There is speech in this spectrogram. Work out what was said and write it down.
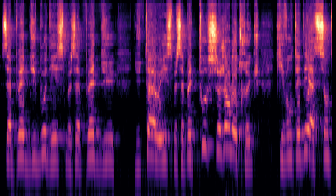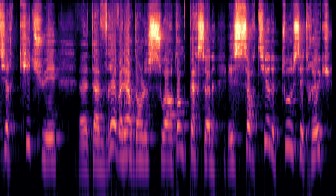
ça peut être du bouddhisme, ça peut être du, taoïsme, ça peut être tout ce genre de trucs qui vont t'aider à sentir qui tu es, euh, ta vraie valeur dans le soi en tant que personne, et sortir de tous ces trucs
